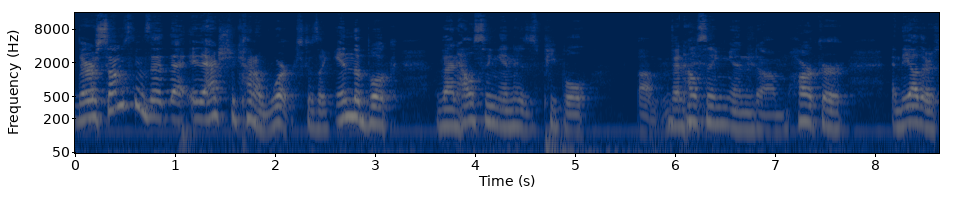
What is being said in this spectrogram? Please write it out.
there are some things that, that it actually kind of works because like in the book, Van Helsing and his people, um, Van Helsing and um, Harker and the others,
